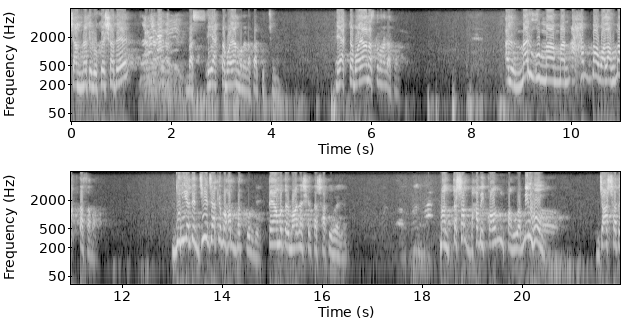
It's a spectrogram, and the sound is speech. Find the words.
জান্নাতি লোকের সাথে? বাস, এই একটা বয়ান মনে রাখো, আর কিচ্ছু না। এই একটা বয়ান আজকে মনে রাখো। দুনিয়াতে যে যাকে মহাব্বত করবে, কিয়ামতের ময়দানে সে তার সাথী হয়ে যাবে। যার সাথে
